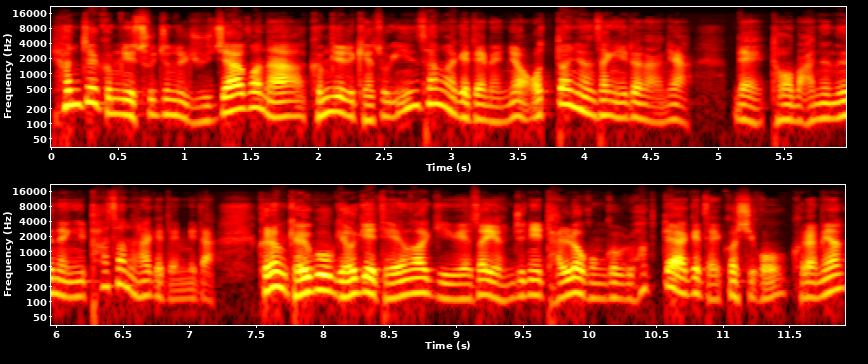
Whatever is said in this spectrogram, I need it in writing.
현재 금리 수준을 유지하거나 금리를 계속 인상하게 되면요. 어떤 현상이 일어나냐? 네, 더 많은 은행이 파산을 하게 됩니다. 그럼 결국 여기에 대응하기 위해서 연준이 달러 공급을 확대하게 될 것이고, 그러면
